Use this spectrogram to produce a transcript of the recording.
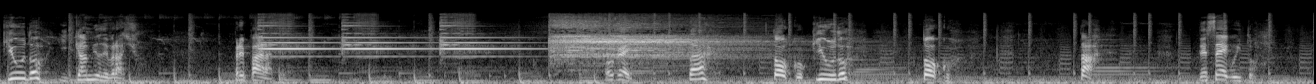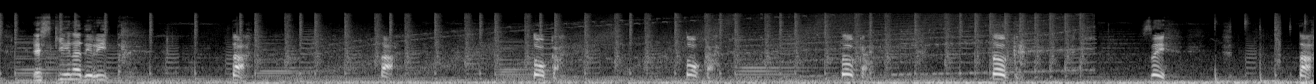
chiudo y cambio de brazo. Prepárate. ok ta tocco chiudo tocco ta de seguito schiena diritta Tá. Tá. Toca. Toca. Toca. Toca. Sei. Tá.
